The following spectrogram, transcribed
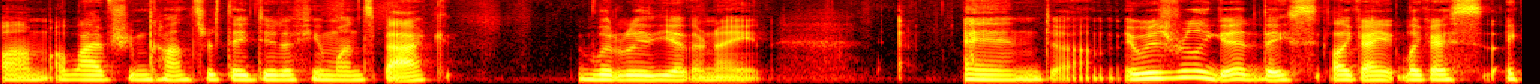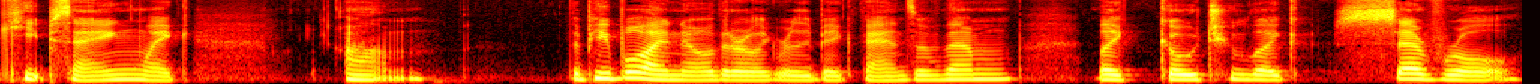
um, a live stream concert they did a few months back, literally the other night, and um, it was really good. They like I like I, I keep saying like, um, the people I know that are like really big fans of them like go to like several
